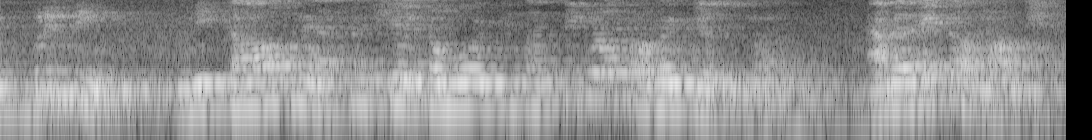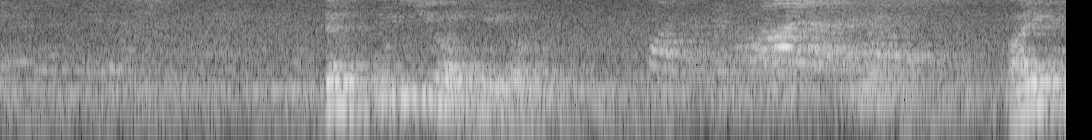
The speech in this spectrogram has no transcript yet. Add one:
ఎవ్రీథింగ్ మీకు కావాల్సిన ఎసెన్షియల్ కమోడిటీస్ అన్నీ కూడా ప్రొవైడ్ చేస్తున్నారు. I right or not then who's your hero right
